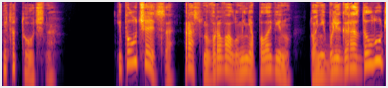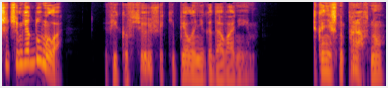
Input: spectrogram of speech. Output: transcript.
«Это точно. И получается, раз он воровал у меня половину, то они были гораздо лучше, чем я думала». Вика все еще кипела негодованием. «Ты, конечно, прав, но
